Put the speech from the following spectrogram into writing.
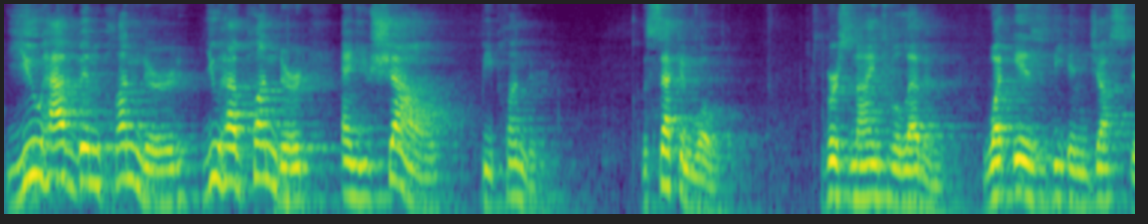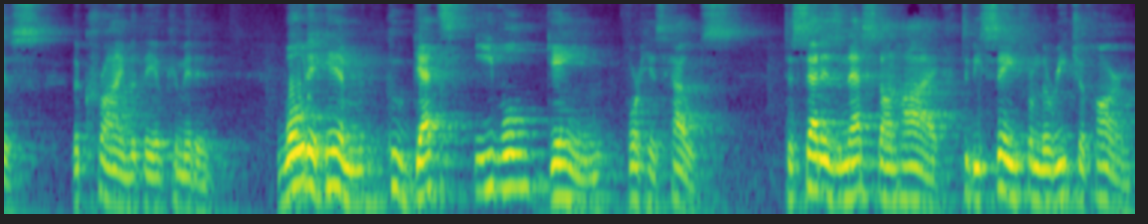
You have been plundered, you have plundered, and you shall be plundered. The second woe Verse 9 to 11 What is the injustice, the crime that they have committed? Woe to him who gets evil gain for his house, to set his nest on high, to be safe from the reach of harm.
